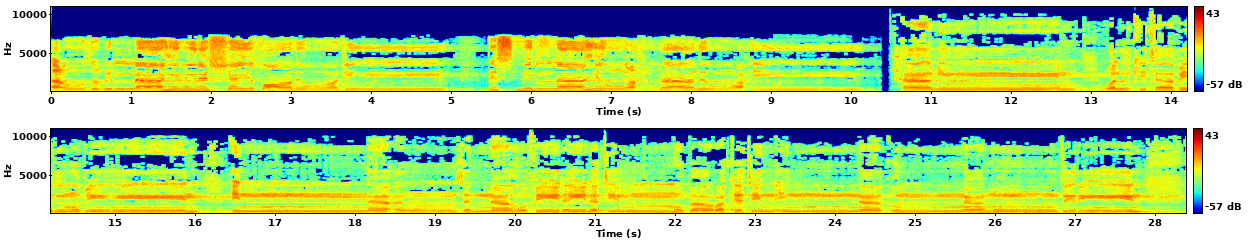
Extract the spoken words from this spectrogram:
أعوذ بالله من الشيطان الرجيم. بسم الله الرحمن الرحيم. حاميم والكتاب المبين. إنا أنزلناه في ليلة مباركة. إنا كنا منذرين.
